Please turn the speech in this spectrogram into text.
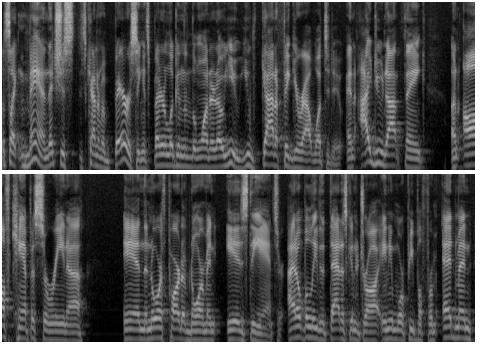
It's like, man, that's just, it's kind of embarrassing. It's better looking than the one at OU. You've got to figure out what to do. And I do not think an off campus arena in the north part of Norman is the answer. I don't believe that that is going to draw any more people from Edmond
